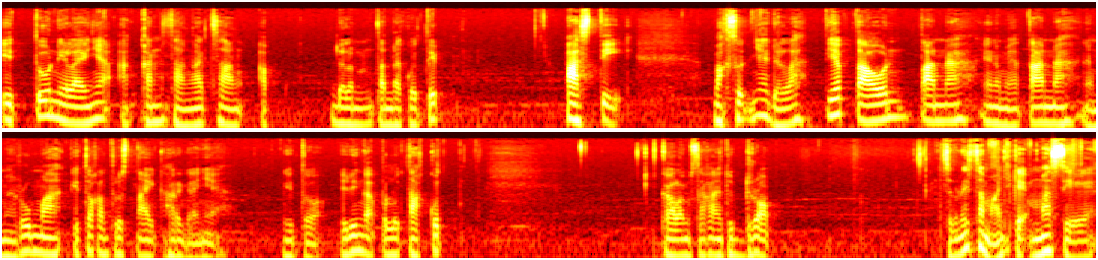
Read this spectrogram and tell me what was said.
itu nilainya akan sangat sang dalam tanda kutip pasti. Maksudnya adalah tiap tahun tanah yang namanya tanah yang namanya rumah itu akan terus naik harganya gitu. Jadi nggak perlu takut kalau misalkan itu drop. Sebenarnya sama aja kayak emas ya.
